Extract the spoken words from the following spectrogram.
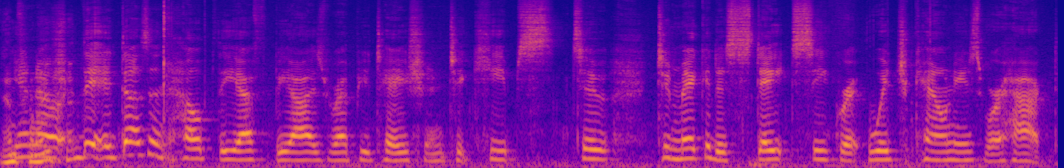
You know, information? th- it doesn't help the FBI's reputation to keep s- to to make it a state secret which counties were hacked.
